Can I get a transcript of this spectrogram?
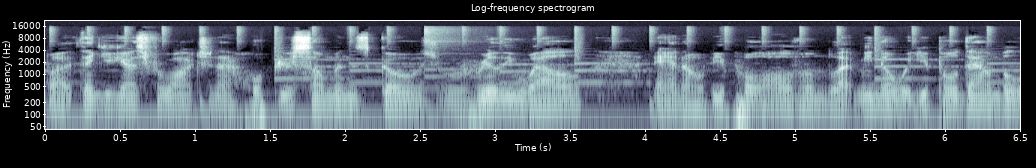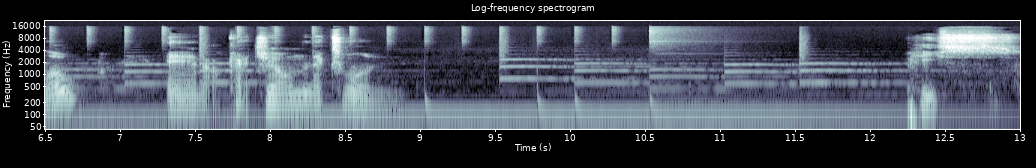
But thank you guys for watching. I hope your summons goes really well. And I hope you pull all of them. Let me know what you pull down below. And I'll catch you on the next one. Peace.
